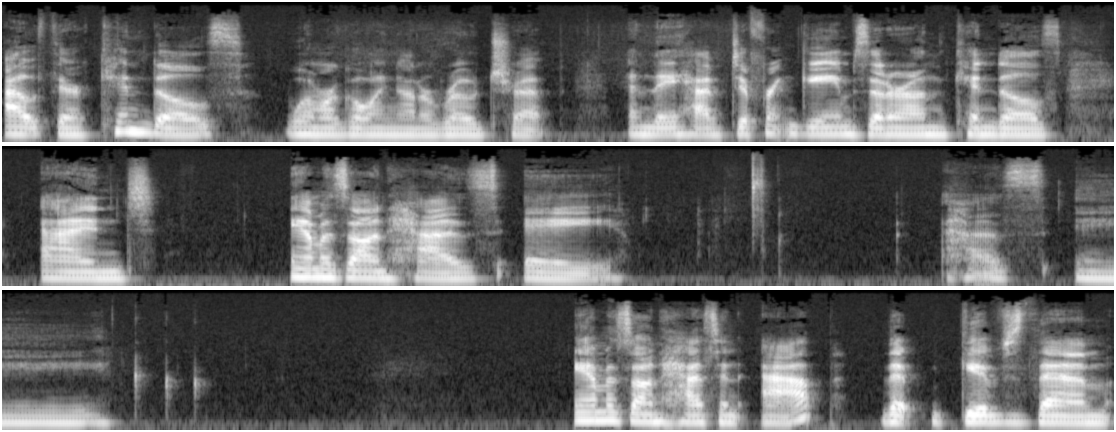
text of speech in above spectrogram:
out their Kindles when we're going on a road trip, and they have different games that are on Kindles. And Amazon has a has a Amazon has an app that gives them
